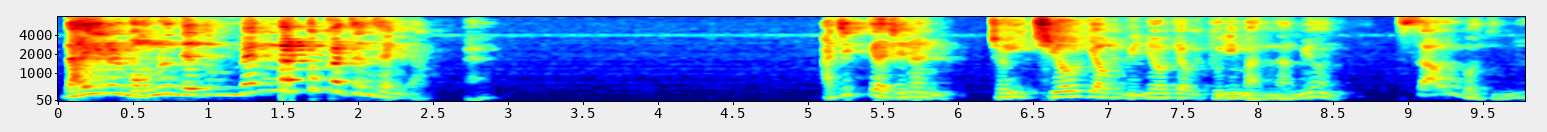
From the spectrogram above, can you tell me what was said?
나이를 먹는데도 맨날 똑같은 생각. 아직까지는 저희 지역이하고 민혁이하고 둘이 만나면 싸우거든요.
